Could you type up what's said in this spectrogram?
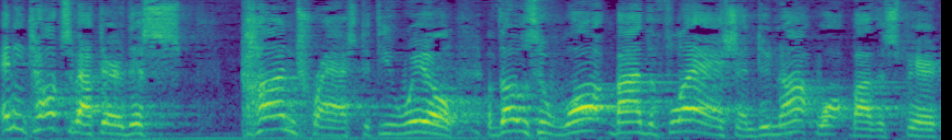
And he talks about there this contrast, if you will, of those who walk by the flesh and do not walk by the Spirit,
